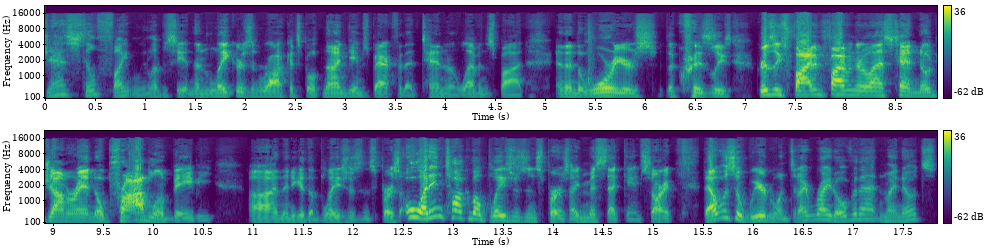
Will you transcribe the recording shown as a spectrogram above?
Jazz still fighting. We love to see it. And then Lakers and Rockets both nine games back for that 10 and 11 spot. And then the Warriors, the Grizzlies, Grizzlies five and five in their last 10. No Ja Morant, no problem, baby. Uh, and then you get the Blazers and Spurs. Oh, I didn't talk about Blazers and Spurs. I missed that game. Sorry. That was a weird one. Did I write over that in my notes?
